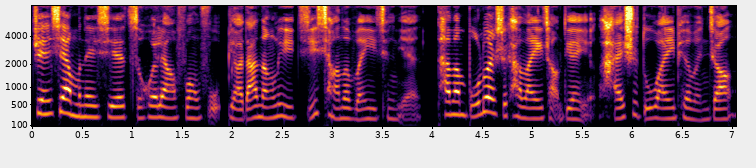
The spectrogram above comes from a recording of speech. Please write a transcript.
真羡慕那些词汇量丰富、表达能力极强的文艺青年。他们不论是看完一场电影，还是读完一篇文章，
